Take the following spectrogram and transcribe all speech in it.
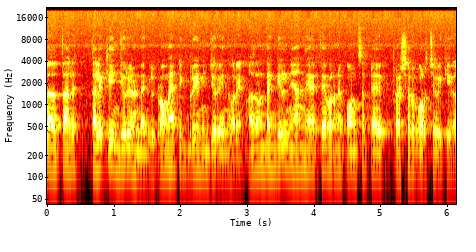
തല തലയ്ക്ക് ഇഞ്ചുറി ഉണ്ടെങ്കിൽ ട്രോമാറ്റിക് ബ്രെയിൻ ഇഞ്ചുറി എന്ന് പറയും. അതുണ്ടെങ്കിൽ ഞാൻ നേരത്തെ പറഞ്ഞ കോൺസെപ്റ്റായി പ്രഷർ കുറച്ച് വെക്കുക.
